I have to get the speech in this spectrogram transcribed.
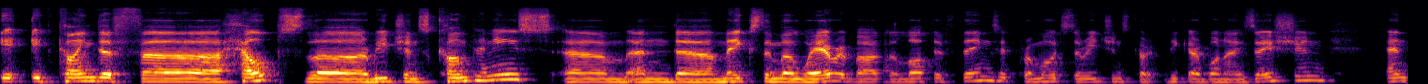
it, it, kind of uh, helps the region's companies um, and uh, makes them aware about a lot of things. It promotes the region's decarbonization and,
